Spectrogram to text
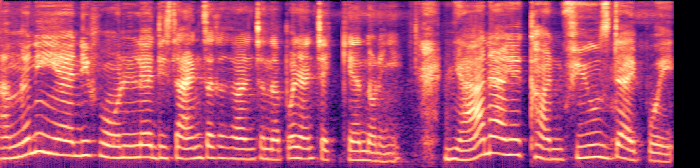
അങ്ങനെ ഈ ആന്റി ഫോണിൽ ഡിസൈൻസ് ഒക്കെ കാണിച്ചു തന്നപ്പോൾ ഞാൻ ചെക്ക് ചെയ്യാൻ തുടങ്ങി. ഞാനാകെ കൺഫ്യൂസ്ഡ് ആയിപ്പോയി.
